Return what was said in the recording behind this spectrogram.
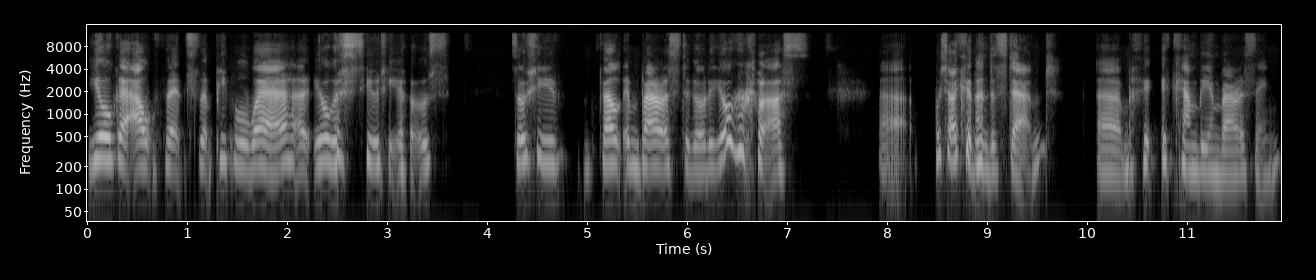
yoga outfits that people wear at yoga studios. So she felt embarrassed to go to yoga class, uh, which I can understand. Um, it can be embarrassing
